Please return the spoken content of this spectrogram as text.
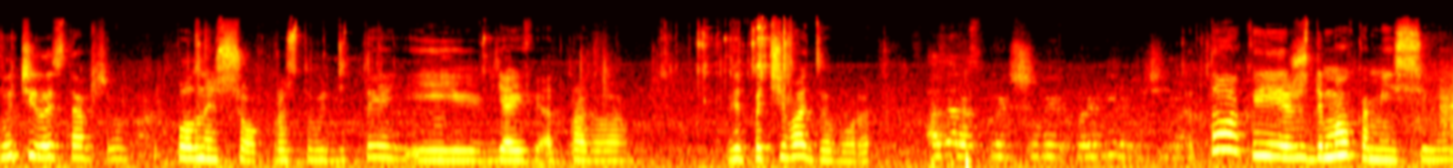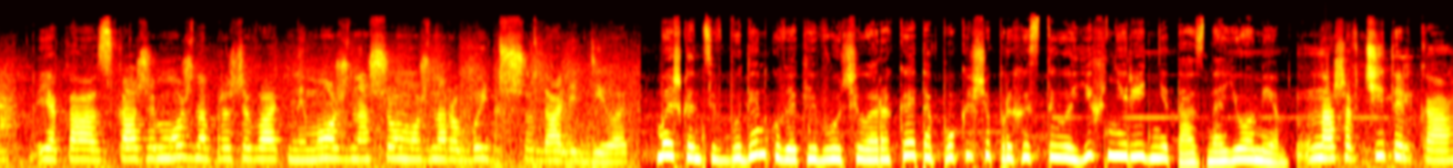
случилось так, що повний шок просто у дітей. І я їх відправила відпочивати за город. А зараз прийшли перевірити, чи є Так, і ждемо комісію, яка скаже, можна проживати, не можна, що можна робити, що далі робити. Мешканців будинку, в який влучила ракета, поки що прихистили їхні рідні та знайомі. Наша вчителька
